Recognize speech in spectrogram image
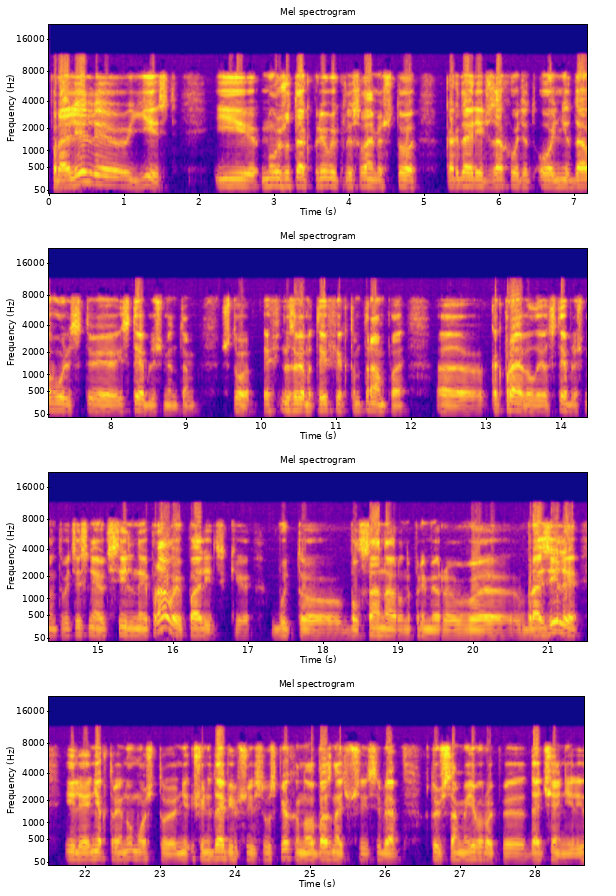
параллели есть. И мы уже так привыкли с вами, что когда речь заходит о недовольстве истеблишментом, что назовем это эффектом Трампа, Э, как правило, истеблишмент вытесняют сильные правые политики, будь то Болсонару, например, в, в Бразилии, или некоторые, ну, может, не, еще не добившиеся успеха, но обозначившие себя в той же самой Европе датчане или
